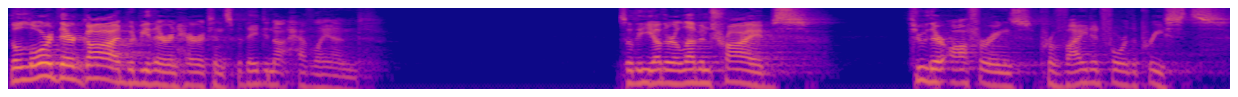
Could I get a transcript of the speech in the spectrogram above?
The Lord their God would be their inheritance, but they did not have land. So the other 11 tribes, through their offerings, provided for the priests.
